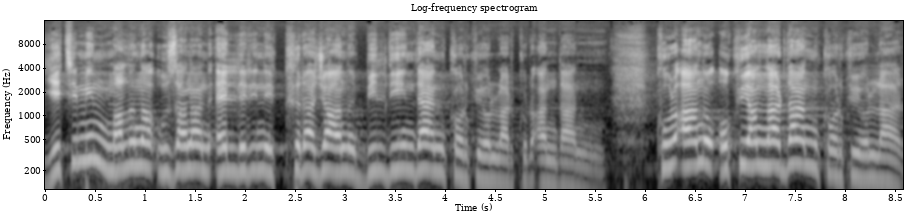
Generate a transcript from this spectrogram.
Yetimin malına uzanan ellerini kıracağını bildiğinden korkuyorlar Kur'an'dan. Kur'an'ı okuyanlardan korkuyorlar.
